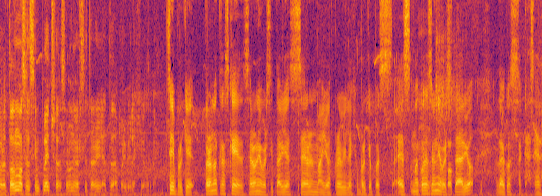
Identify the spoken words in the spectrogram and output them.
Pero de todos modos, el simple hecho de ser universitario ya te da privilegios, güey. Sí, porque, pero no crees que ser universitario es ser el mayor privilegio, porque pues es una cosa ser universitario, otra cosa es ser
